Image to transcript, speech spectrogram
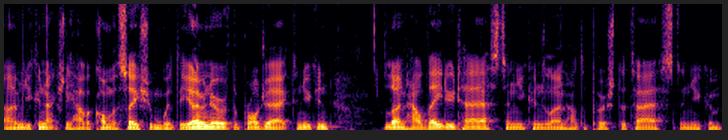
Um, you can actually have a conversation with the owner of the project and you can learn how they do tests and you can learn how to push the test and you can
